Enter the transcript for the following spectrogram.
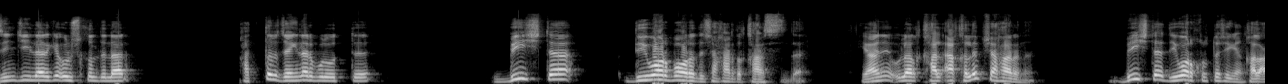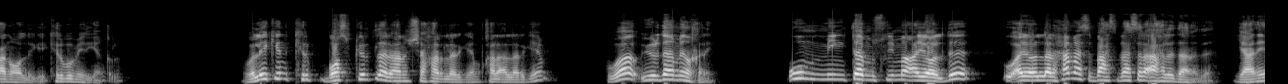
zinjiylarga urush qildilar. Qattiq janglar bo'lib o'tdi. Beshta devor bor edi shaharni qarshisida. Ya'ni ular qal'a qilib shaharini beshta devor qurib tashlagan qal'ani oldiga kirib bo'lmaydigan qilib. Va lekin kirib bosib kirdilar ana shu shaharlarga ham qal'alarga ham. Va u yerdan men qarang o'n mingta musulmon ayolni u ayollar hammasi bas basra ahlidan edi. Ya'ni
